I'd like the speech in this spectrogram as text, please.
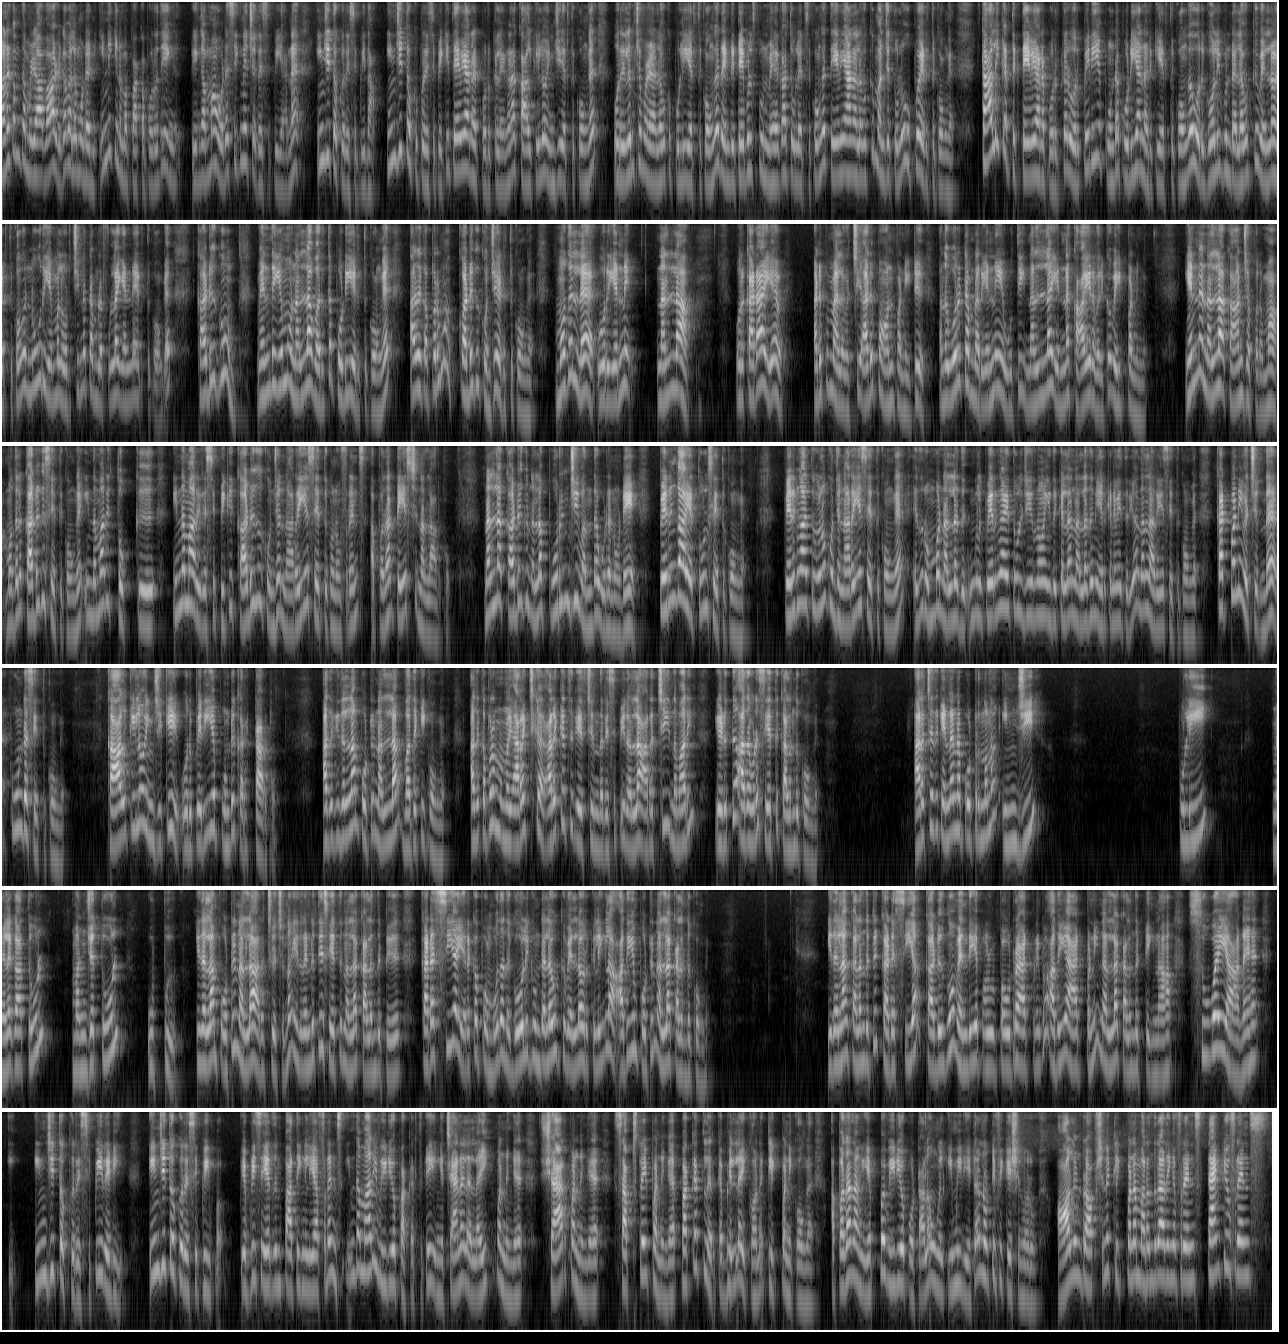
வணக்கம் தமிழா வாழ்க வளமுடன். இன்னைக்கு நம்ம பார்க்க போகிறது எங்கள் எங்கள் அம்மாவோட சிக்னேச்சர் ரெசிபியான இஞ்சி தொக்கு ரெசிபி தான். இஞ்சி தொக்கு ரெசிபிக்கு தேவையான பொருட்கள் என்னன்னா கால் கிலோ இஞ்சி எடுத்துக்கோங்க. ஒரு எலுமிச்சம்பழம் அளவுக்கு புளி எடுத்துக்கோங்க. ரெண்டு டேபிள் ஸ்பூன் மிளகாத்தூள் எடுத்துக்கோங்க. தேவையான அளவுக்கு மஞ்சத்தூள் உப்பு எடுத்துக்கோங்க. தாளிக்கிறதுக்கு தேவையான பொருட்கள் ஒரு பெரிய பூண்டை பொடியாக நறுக்கி எடுத்துக்கோங்க. ஒரு கோலி குண்டு அளவுக்கு வெல்லம் எடுத்துக்கோங்க. நூறு எம்எல் ஒரு சின்ன டம்ளர் ஃபுல்லாக எண்ணெய் எடுத்துக்கோங்க. கடுகும் வெந்தயமும் நல்லா வறுத்த பொடி எடுத்துக்கோங்க. அதுக்கப்புறமா கடுகு கொஞ்சம் எடுத்துக்கோங்க. முதல்ல ஒரு எண்ணெய் நல்லா ஒரு கடாயை அடுப்பு மேலே வச்சு அடுப்பை ஆன் பண்ணிவிட்டு அந்த ஒரு டம்ளர் எண்ணெயை ஊற்றி நல்லா எண்ணெய் காயிற வரைக்கும் வெயிட் பண்ணுங்கள் எண்ணெய் நல்லா காஞ்ச அப்புறமா முதல்ல கடுகு சேர்த்துக்கோங்க. இந்த மாதிரி தொக்கு இந்த மாதிரி ரெசிபிக்கு கடுகு கொஞ்சம் நிறைய சேர்த்துக்கணும் ஃப்ரெண்ட்ஸ் அப்போ தான் டேஸ்ட் நல்லாயிருக்கும் நல்லா கடுகு நல்லா பொரிஞ்சு வந்த உடனோடே பெருங்காயத்தூள் சேர்த்துக்கோங்க. பெருங்காயத்தூளும் கொஞ்சம் நிறைய சேர்த்துக்கோங்க. இது ரொம்ப நல்லது. உங்களுக்கு பெருங்காயத்தூள் ஜீரணம் இதுக்கெல்லாம் நல்லதுன்னு ஏற்கனவே தெரியும். அதனால் நிறைய சேர்த்துக்கோங்க. கட் பண்ணி வச்சுருந்த பூண்டை சேர்த்துக்கோங்க. கால் கிலோ இஞ்சிக்கு ஒரு பெரிய பூண்டு கரெக்டாக இருக்கும். அதுக்கு இதெல்லாம் போட்டு நல்லா வதக்கிக்கோங்க. அதுக்கப்புறம் நம்ம அரைச்சிக்க அரைக்கிறதுக்கு வச்சிருந்த ரெசிபி நல்லா அரைச்சி இந்த மாதிரி எடுத்து அதோட சேர்த்து கலந்துக்கோங்க. அரைச்சதுக்கு என்னென்ன போட்டிருந்தோன்னா இஞ்சி புளி மிளகாத்தூள் மஞ்சத்தூள் உப்பு. இதெல்லாம் போட்டு நல்லா அரைச்சி வச்சுருந்தோம். இது ரெண்டுத்தையும் சேர்த்து நல்லா கலந்துட்டு கடைசியாக இறக்க போகும்போது அந்த கோலி குண்டளவுக்கு வெள்ளம் இருக்கு இல்லைங்களா அதையும் போட்டு நல்லா கலந்துக்கோங்க. இதெல்லாம் கலந்துட்டு கடைசியாக கடுகும் வெந்தய பவுடரும் ஆட் பண்ணிப்போம். அதையும் ஆட் பண்ணி நல்லா கலந்துக்கிட்டிங்கன்னா சுவையான இ- இஞ்சி தொக்கு ரெசிபி ரெடி இஞ்சி தொக்கு ரெசிபி எப்படி செய்கிறதுன்னு பார்த்தீங்க இல்லையா ஃப்ரெண்ட்ஸ் இந்த மாதிரி வீடியோ பார்க்குறதுக்கு எங்கள் சேனலை லைக் பண்ணுங்கள் ஷேர் பண்ணுங்கள் சப்ஸ்கிரைப் பண்ணுங்கள் பக்கத்தில் இருக்க பெல் ஐக்கானை கிளிக் பண்ணிக்கோங்க. அப்போ தான் நாங்கள் எப்போ வீடியோ போட்டாலும் உங்களுக்கு இமீடியட்டாக நோட்டிஃபிகேஷன் வரும். ஆல் ஆப்ஷனை கிளிக் பண்ண மறந்துடாதீங்க ஃப்ரெண்ட்ஸ் தேங்க்யூ ஃப்ரெண்ட்ஸ்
